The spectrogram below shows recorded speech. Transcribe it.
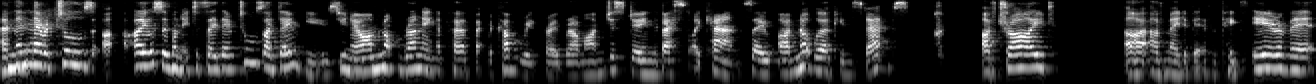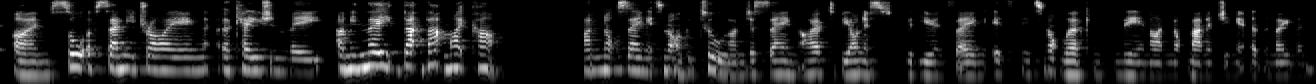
And then there are tools. I also wanted to say there are tools I don't use. You know, I'm not running a perfect recovery program. I'm just doing the best I can. So I'm not working steps. I've tried. Uh, I've made a bit of a pig's ear of it. I'm sort of semi-trying occasionally. I mean, they that that might come. I'm not saying it's not a good tool. I'm just saying I have to be honest with you and saying it's it's not working for me, and I'm not managing it at the moment.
